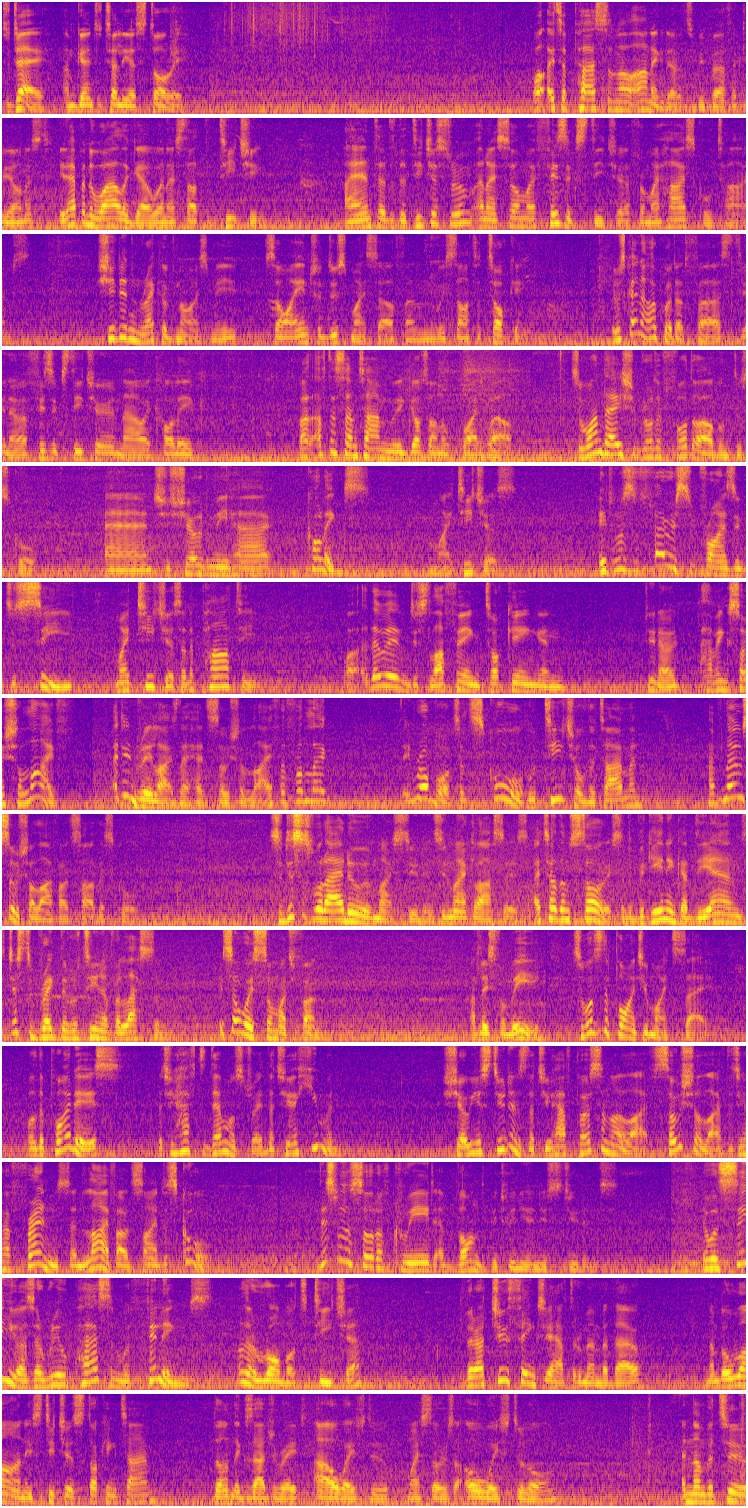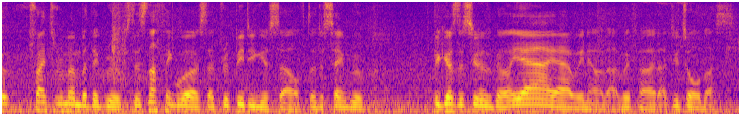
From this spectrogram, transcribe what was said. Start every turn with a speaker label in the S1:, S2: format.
S1: Today, I'm going to tell you a story. Well, it's a personal anecdote, to be perfectly honest. It happened a while ago when I started teaching. I entered the teacher's room and I saw my physics teacher from my high school times. She didn't recognize me, so I introduced myself and we started talking. It was kind of awkward at first, you know, a physics teacher, now a colleague. But after some time we got on quite well. So one day she brought a photo album to school and she showed me her colleagues, my teachers. It was very surprising to see my teachers at a party. Well, they were just laughing, talking and, you know, having social life. I didn't realize they had social life. I thought like they robots at school who teach all the time and have no social life outside the school. So this is what I do with my students in my classes. I tell them stories at the beginning, at the end, just to break the routine of a lesson. It's always so much fun. At least for me. So what's the point, you might say? Well, the point is that you have to demonstrate that you're human. Show your students that you have personal life, social life, that you have friends and life outside the school. This will sort of create a bond between you and your students. They will see you as a real person with feelings, not a robot teacher. There are two things you have to remember though. Number one is teacher's talking time. Don't exaggerate, I always do. My stories are always too long. And number two, try to remember the groups. There's nothing worse than repeating yourself to the same group. Because the students go, yeah, yeah, we know that, we've heard that, you told us.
